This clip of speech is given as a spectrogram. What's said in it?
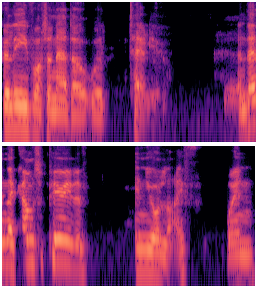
believe what an adult will tell you. And then there comes a period of in your life when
